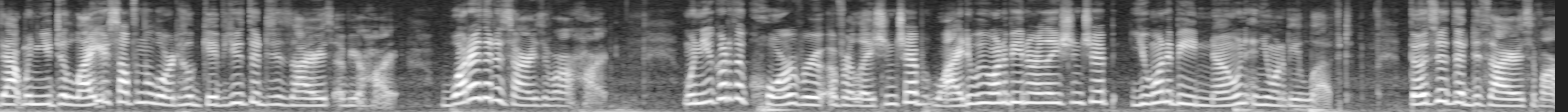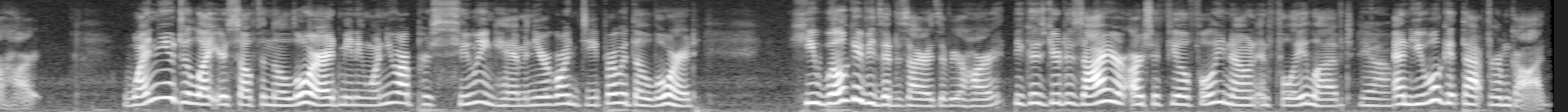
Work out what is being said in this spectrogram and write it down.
that when you delight yourself in the Lord, He'll give you the desires of your heart. What are the desires of our heart? When you go to the core root of relationship, why do we want to be in a relationship? You want to be known and you want to be loved. Those are the desires of our heart. When you delight yourself in the Lord, meaning when you are pursuing Him and you're going deeper with the Lord, He will give you the desires of your heart because your desire are to feel fully known and fully loved, Yeah. and you will get that from God.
